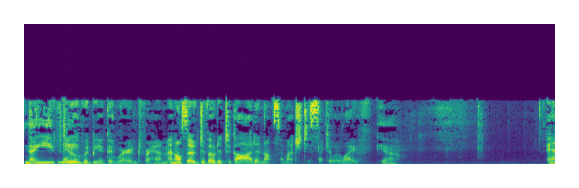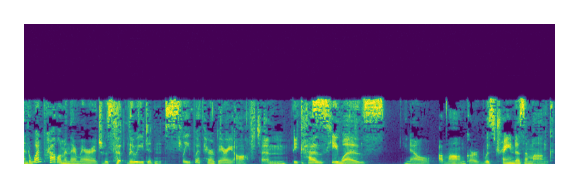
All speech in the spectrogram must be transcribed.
naive. too. Naive would be a good word for him. And also devoted to God and not so much to secular life. Yeah. And one problem in their marriage was that Louis didn't sleep with her very often because he was, you know, a monk or was trained as a monk.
